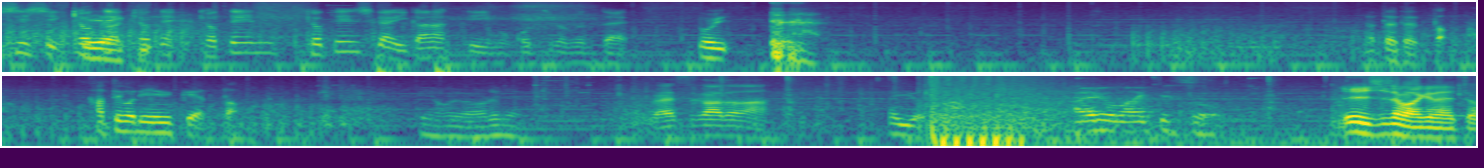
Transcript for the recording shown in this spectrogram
C C C 拠点拠点拠点拠点しか行かなくて。いいもんこっちの分隊おいやったやったやったカテゴリー M やったいやあれねプライス側だなはいよ大量湧いてそう。A 1でも上げないと。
